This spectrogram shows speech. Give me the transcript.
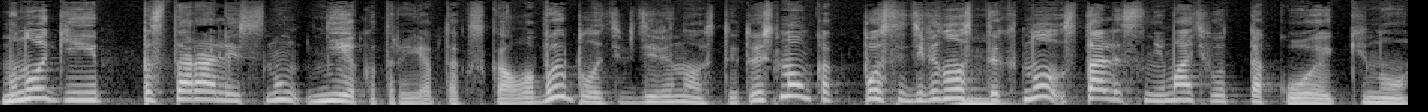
многие постарались, ну, некоторые, я бы так сказала, выплыть в 90-е. То есть, ну, как после 90-х, ну, стали снимать вот такое кино,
